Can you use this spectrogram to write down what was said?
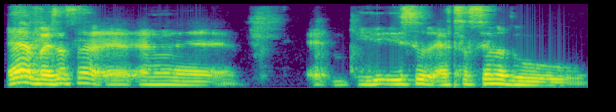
É, mas essa, é, é, é isso, essa cena do,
